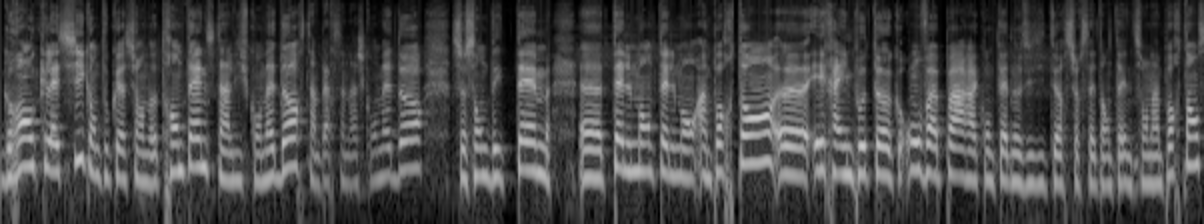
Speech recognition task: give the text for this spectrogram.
grand classique, en tout cas sur notre antenne. C'est un livre qu'on adore, c'est un personnage qu'on adore. Ce sont des thèmes euh, tellement, tellement importants. Euh, et Chaim Potok, on va pas raconter à nos éditeurs sur cette antenne son importance.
